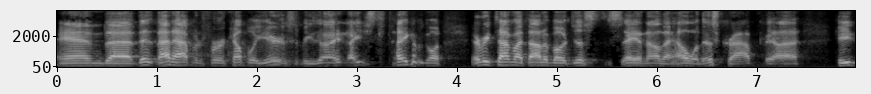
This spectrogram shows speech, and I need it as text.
And uh, th- that happened for a couple of years because I, I, used to take him going every time I thought about just saying, "Now the hell with this crap," uh, he'd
